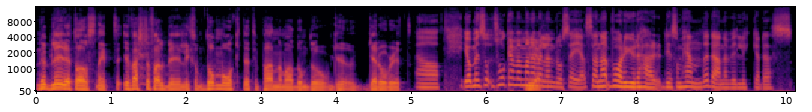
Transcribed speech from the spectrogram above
nu blir det ett avsnitt. I värsta fall blir det liksom, de åkte till Panama, de dog, get over it. Ja, ja men så, så kan man Ja. väl ändå säga. Sen var det ju det här, det som hände där när vi lyckades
